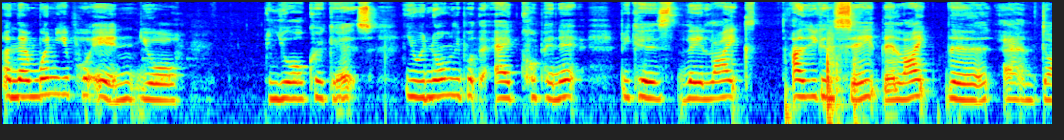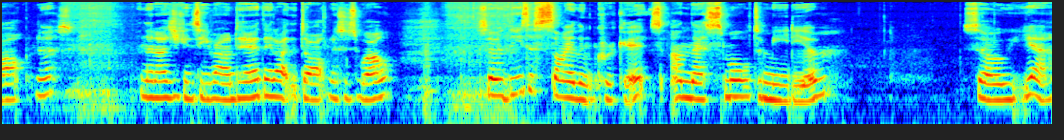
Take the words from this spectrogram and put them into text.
And then when you put in your your crickets, you would normally put the egg cup in it because they like, as you can see, they like the um, darkness. And then as you can see around here, they like the darkness as well. So these are silent crickets and they're small to medium. So yeah,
